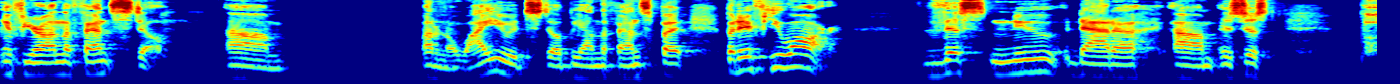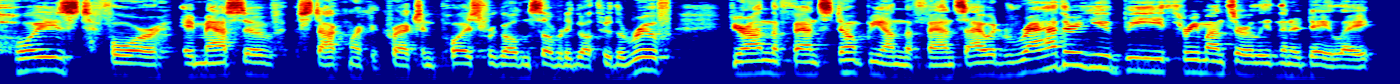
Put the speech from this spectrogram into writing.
if you're on the fence still, um, I don't know why you would still be on the fence, but but if you are, this new data um, is just poised for a massive stock market correction, poised for gold and silver to go through the roof. If you're on the fence, don't be on the fence. I would rather you be three months early than a day late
